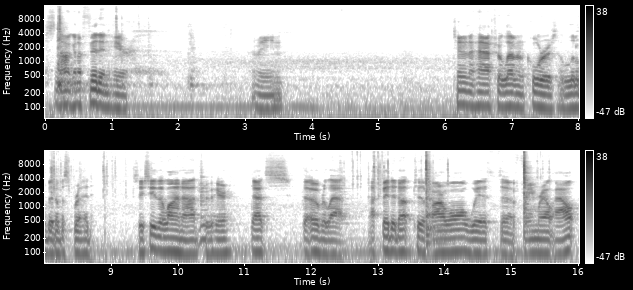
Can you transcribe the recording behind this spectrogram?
is not gonna fit in here. I mean, 10 and a half to 11 and a quarter is a little bit of a spread. So you see the line I drew here? That's the overlap. I fit it up to the firewall with the frame rail out.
